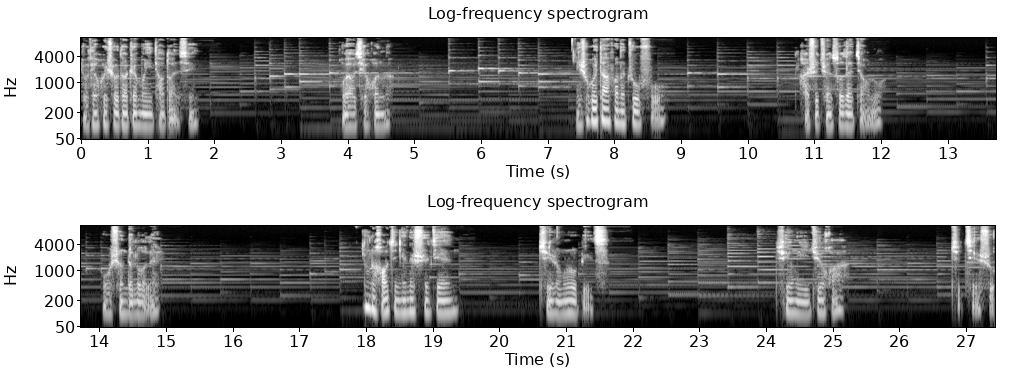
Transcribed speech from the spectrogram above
有天会收到这么一条短信？我要结婚了。你是会大方的祝福？还是蜷缩在角落，无声的落泪。用了好几年的时间，去融入彼此，去用一句话去结束，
